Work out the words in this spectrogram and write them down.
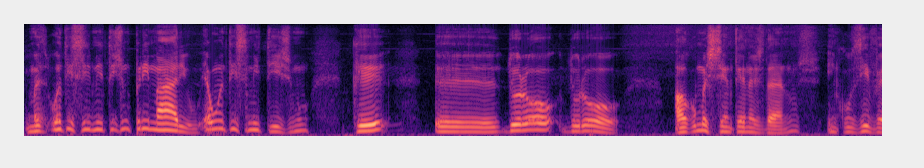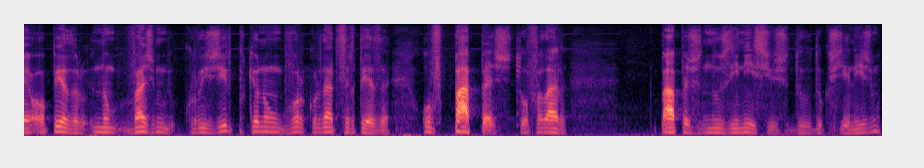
Mas o antissemitismo primário é um antissemitismo que eh, durou, durou algumas centenas de anos, inclusive ao Pedro, não vais-me corrigir porque eu não vou recordar de certeza. Houve papas, estou a falar papas nos inícios do, do cristianismo,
